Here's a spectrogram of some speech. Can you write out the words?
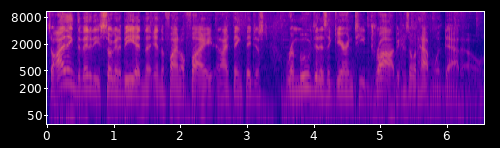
So I think Divinity is still going to be in the in the final fight, and I think they just removed it as a guaranteed drop because of what happened with Datto.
